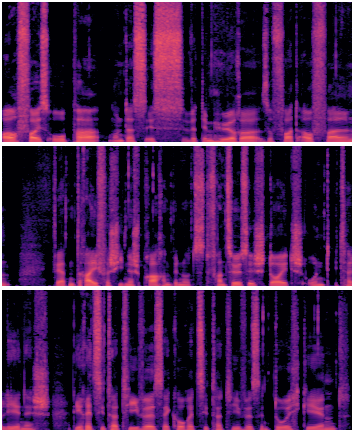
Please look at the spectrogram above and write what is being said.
Orpheus-Oper, und das ist, wird dem Hörer sofort auffallen, werden drei verschiedene Sprachen benutzt: Französisch, Deutsch und Italienisch. Die Rezitative, Sekko-Rezitative sind durchgehend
